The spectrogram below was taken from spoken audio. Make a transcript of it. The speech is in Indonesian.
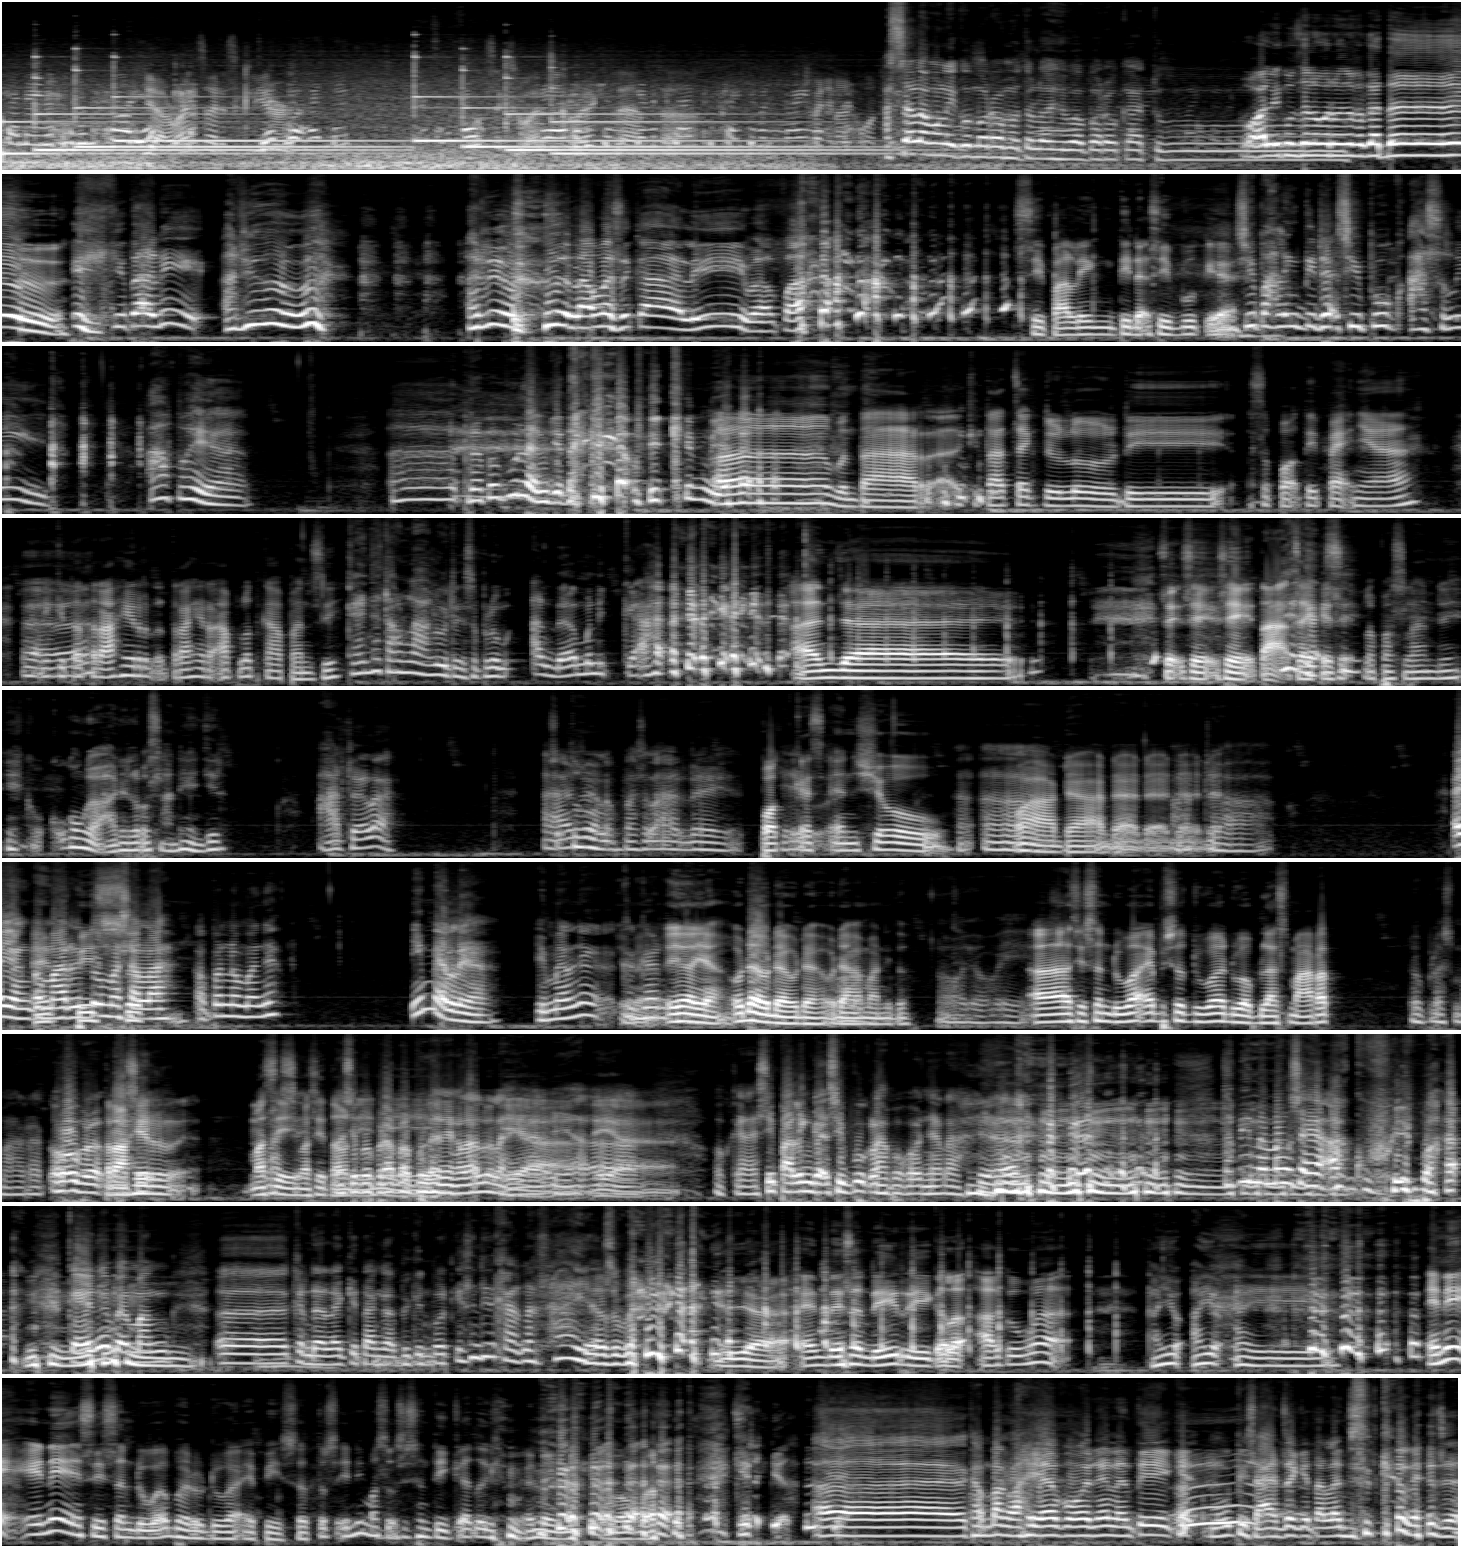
Yeah, right side is clear. 6 is correct and 29 one. Assalamualaikum warahmatullahi wabarakatuh. Waalaikumsalam warahmatullahi wabarakatuh. Ih kita nih, aduh, aduh, lama sekali bapak. Si paling tidak sibuk ya. Si paling tidak sibuk asli. Apa ya? Eh, berapa bulan kita nggak bikin ya? Eh, bentar, kita cek dulu di Spotify-nya. Ini kita terakhir terakhir upload kapan sih? Kayaknya tahun lalu deh sebelum anda menikah. Anjay. Sik sik sik tak cek ya, sih? sik. lepas lande. Eh kok kok nggak ada lepas lande anjir? Ada lah. Ada lepas landai. Podcast and show. Heeh. Wah, ada ada ada ada. ada. Ada. Eh yang kemarin tuh Episode- masalah apa namanya? Email ya? Emailnya keganti. Iya iya, udah udah udah udah aman itu. Oh ya weh. Eh, season 2 episode 2 12 Maret 12 Maret. Oh, ber- terakhir masih, masih masih, tahun masih beberapa ini. bulan yang lalu lah ya. Iya, Iya. iya. Oke, sih paling nggak sibuk lah pokoknya lah. Ya. Tapi memang saya akui pak, kayaknya memang eh, kendala kita nggak bikin podcast sendiri karena saya sebenarnya. iya, ente sendiri kalau aku mah ayo ayo ayo. Ini ini season 2 baru 2 episode terus ini masuk season 3 atau gimana. Eh, gampang lah ya pokoknya nanti ki- mau bisa aja kita lanjutkan aja.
